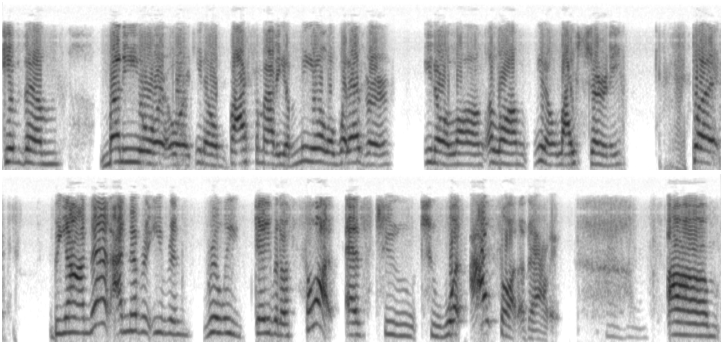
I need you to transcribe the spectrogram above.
give them money or, or you know, buy somebody a meal or whatever, you know, along, along, you know, life's journey. But beyond that, I never even really gave it a thought as to to what I thought about it. Mm-hmm. Um,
